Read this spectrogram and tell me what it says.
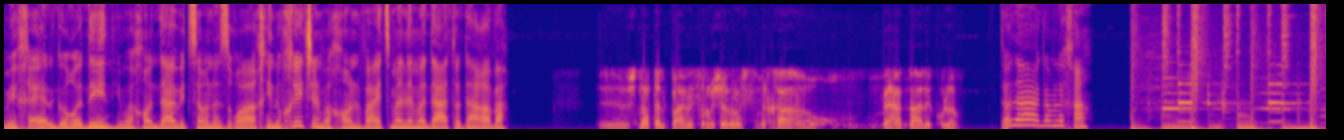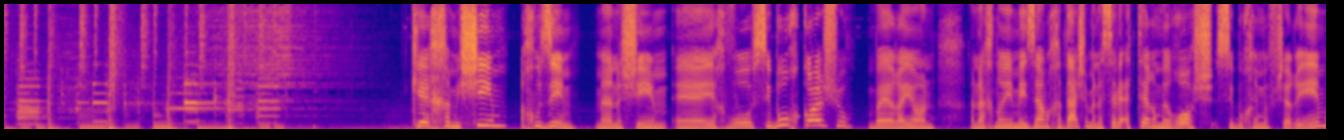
מיכאל גורודין, ממכון דוידסון, הזרוע החינוכית של מכון ויצמן למדע, תודה רבה. אה, שנת 2023 שמחה ומהנה לכולם. תודה, גם לך. כ-50 אחוזים מהנשים אה, יחוו סיבוך כלשהו בהיריון. אנחנו עם מיזם חדש שמנסה לאתר מראש סיבוכים אפשריים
